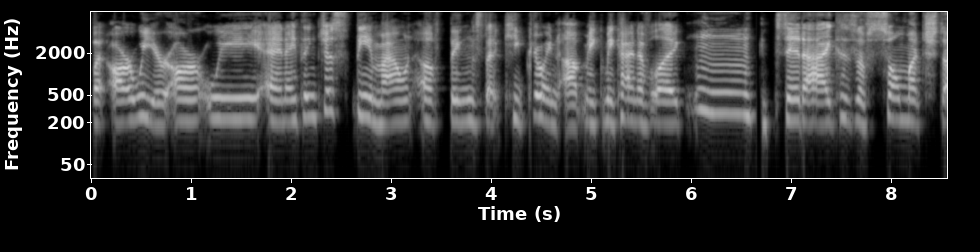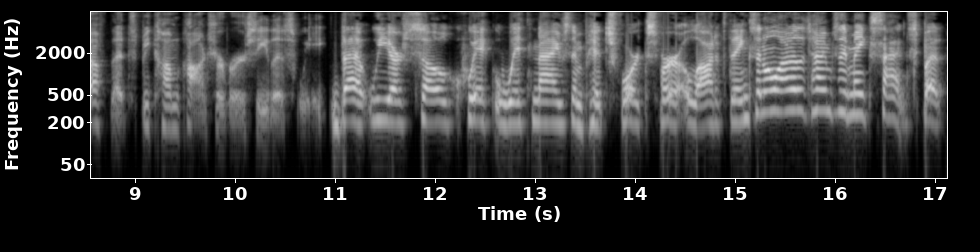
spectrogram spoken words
but are we or aren't we? And I think just the amount of things that keep showing up make me kind of like, mm, did I? Because of so much stuff that's become controversy this week. That we are so quick with knives and pitchforks for a lot of things, and a lot of the times it makes sense, but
